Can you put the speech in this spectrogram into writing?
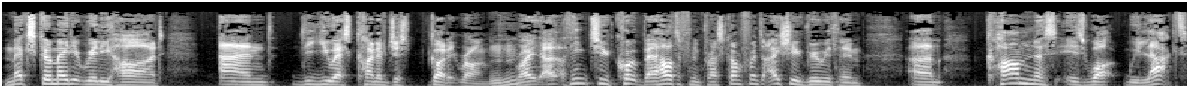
Mexico made it really hard. And the US kind of just got it wrong, Mm-hmm. right? I think to quote Berhalter from the press conference, I actually agree with him. Um, calmness is what we lacked,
